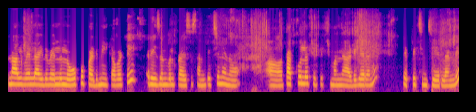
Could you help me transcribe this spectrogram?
నాలుగు వేల ఐదు వేలు లోపు పడినాయి కాబట్టి రీజనబుల్ ప్రైసెస్ అనిపించి నేను తక్కువలో చూపించమని అడిగారని తెప్పించిన చీరలండి.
